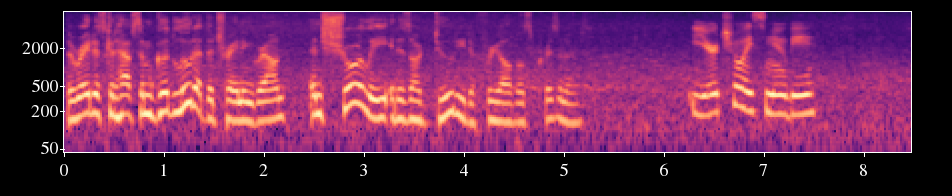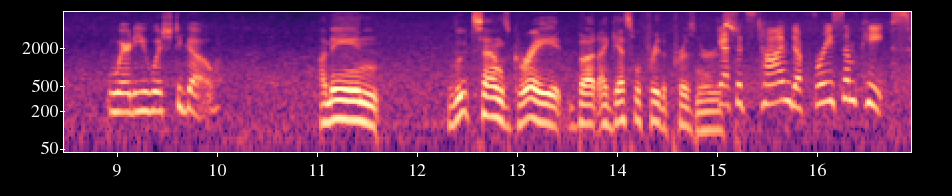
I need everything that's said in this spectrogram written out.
The raiders could have some good loot at the training ground, and surely it is our duty to free all those prisoners. Your choice, newbie. Where do you wish to go? I mean, loot sounds great, but I guess we'll free the prisoners. Guess it's time to free some peeps.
